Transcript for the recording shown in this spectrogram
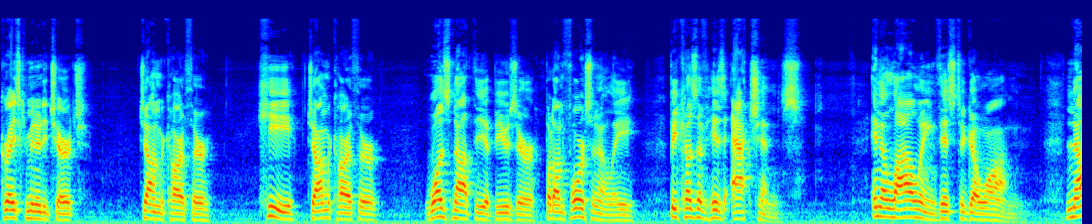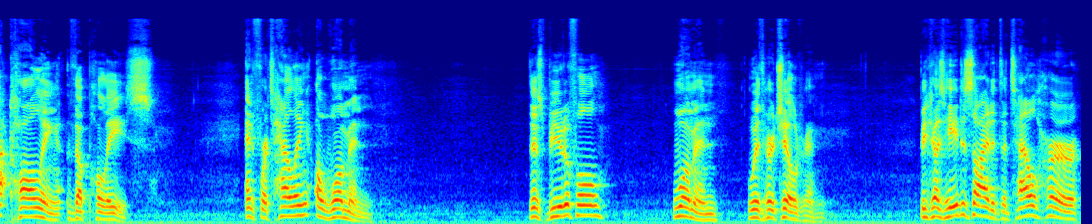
Grace Community Church, John MacArthur. He, John MacArthur, was not the abuser, but unfortunately, because of his actions in allowing this to go on, not calling the police, and for telling a woman, this beautiful woman with her children, because he decided to tell her,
